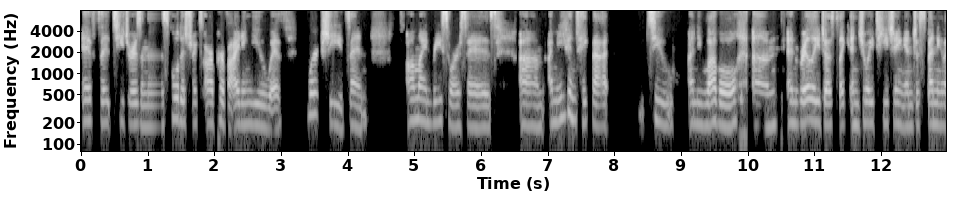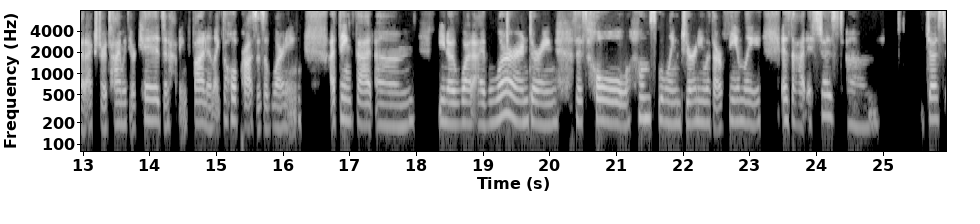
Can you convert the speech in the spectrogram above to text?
if the teachers and the school districts are providing you with worksheets and online resources um, i mean you can take that to a new level um, and really just like enjoy teaching and just spending that extra time with your kids and having fun and like the whole process of learning. I think that um, you know what i've learned during this whole homeschooling journey with our family is that it's just um, just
